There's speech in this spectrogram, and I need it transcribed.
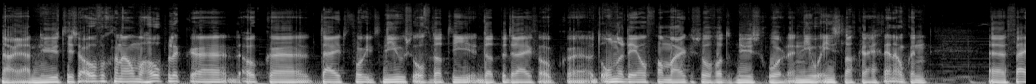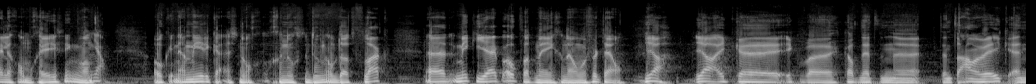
Nou ja, nu het is overgenomen, hopelijk eh, ook eh, tijd voor iets nieuws. Of dat die, dat bedrijf ook eh, het onderdeel van Microsoft, wat het nu is geworden, een nieuwe inslag krijgt. En ook een eh, veilige omgeving. Want Ja. ook in Amerika is nog genoeg te doen op dat vlak. Eh Mickey, jij hebt ook wat meegenomen. Vertel. Ja, ja ik, eh, ik, eh, ik had net een eh, tentamenweek. En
